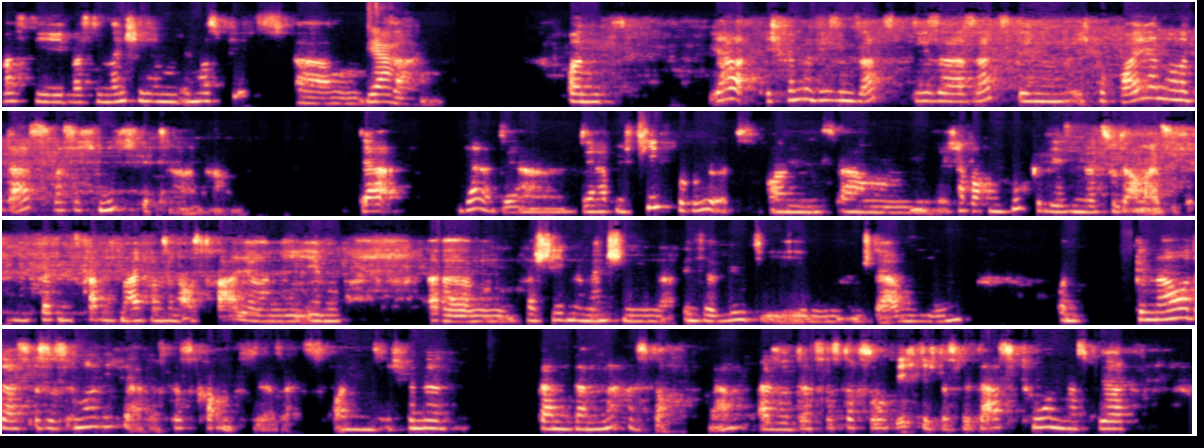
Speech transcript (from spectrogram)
was, die, was die Menschen im, im Hospiz ähm, ja. sagen. Und ja, ich finde diesen Satz, dieser Satz, den ich bereue nur das, was ich nicht getan habe der, ja, der, der hat mich tief berührt. Und ähm, ich habe auch ein Buch gelesen dazu damals. Ich fällt mir jetzt gerade nicht mal ein von so einer Australierin, die eben ähm, verschiedene Menschen interviewt, die eben im Sterben liegen. Und genau das ist es immer wieder, dass das kommt, dieser Satz. Und ich finde, dann, dann mach es doch. Ja? Also das ist doch so wichtig, dass wir das tun, was wir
